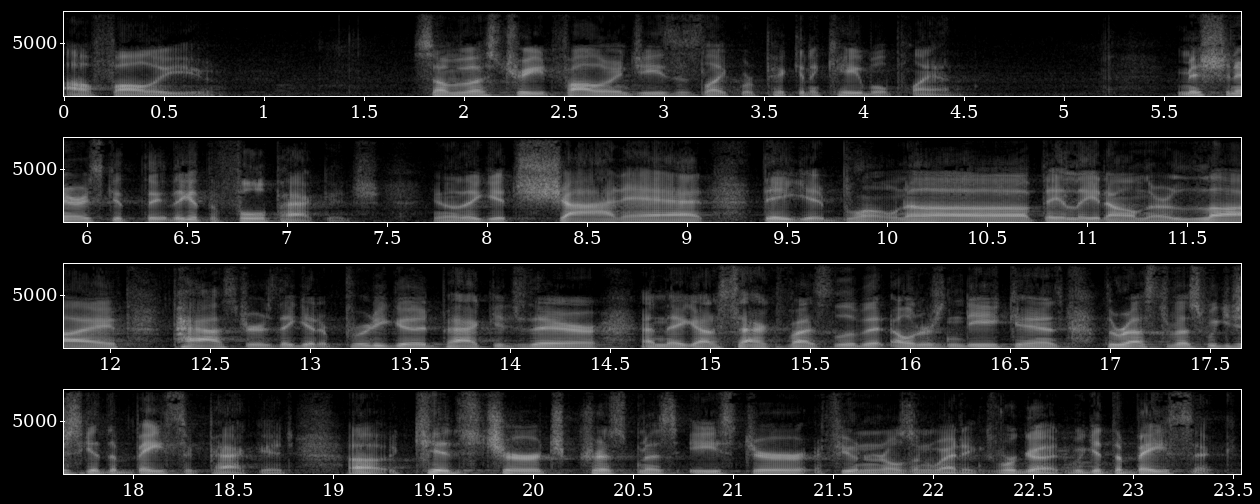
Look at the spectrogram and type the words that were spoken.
I'll follow you. Some of us treat following Jesus like we're picking a cable plan. Missionaries get the, they get the full package. You know, they get shot at, they get blown up, they lay down their life. Pastors, they get a pretty good package there, and they got to sacrifice a little bit. Elders and deacons, the rest of us, we can just get the basic package. Uh, kids' church, Christmas, Easter, funerals, and weddings. We're good. We get the basic.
